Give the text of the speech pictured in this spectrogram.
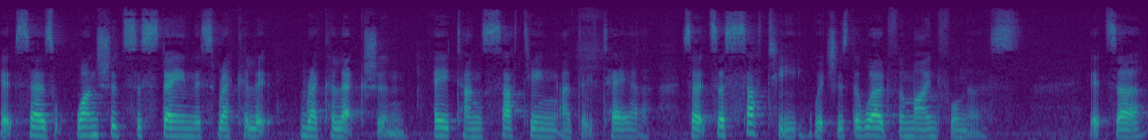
it says one should sustain this recollection etang sating aditeya. So it's a sati, which is the word for mindfulness. It's a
